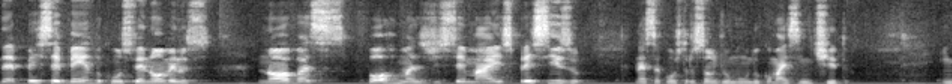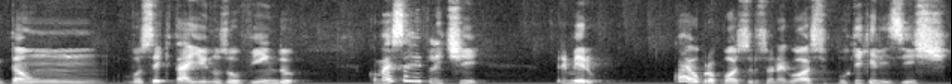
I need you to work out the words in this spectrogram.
né, percebendo com os fenômenos novas formas de ser mais preciso nessa construção de um mundo com mais sentido. Então, você que está aí nos ouvindo, comece a refletir. Primeiro, qual é o propósito do seu negócio? Por que, que ele existe?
